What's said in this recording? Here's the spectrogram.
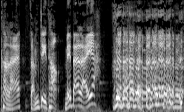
看来咱们这趟没白来呀。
